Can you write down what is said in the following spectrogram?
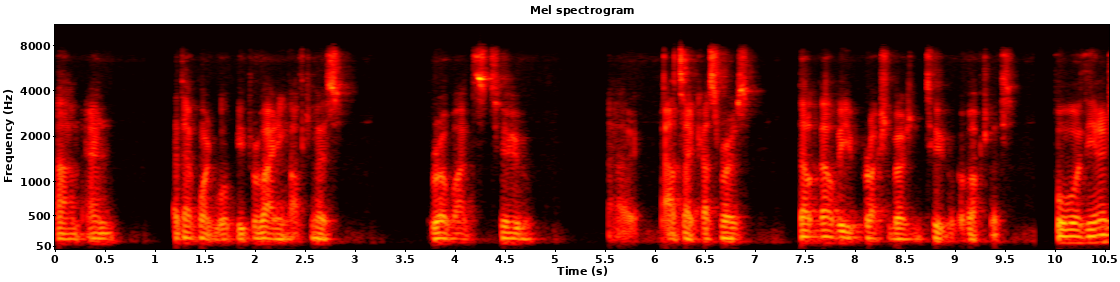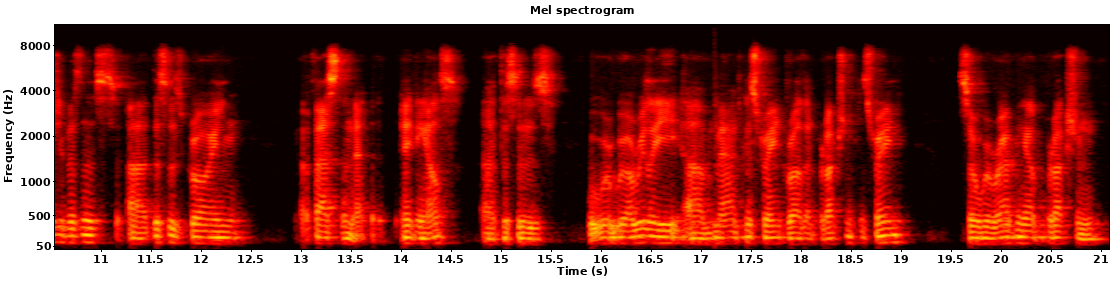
Um, and at that point, we'll be providing Optimus robots to uh, outside customers. That'll be production version two of Optimus. For the energy business, this is growing faster than anything else. This is we're really demand constrained rather than production constrained. So we're ramping up production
